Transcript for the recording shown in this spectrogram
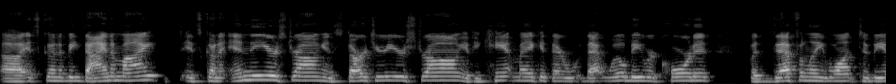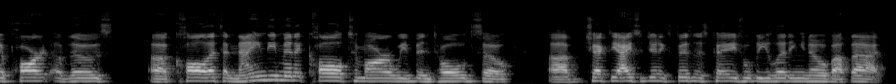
uh, it's going to be dynamite. It's going to end the year strong and start your year strong. If you can't make it there, that will be recorded, but definitely want to be a part of those uh, call. That's a 90 minute call tomorrow, we've been told. So uh, check the Isagenix business page. We'll be letting you know about that.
